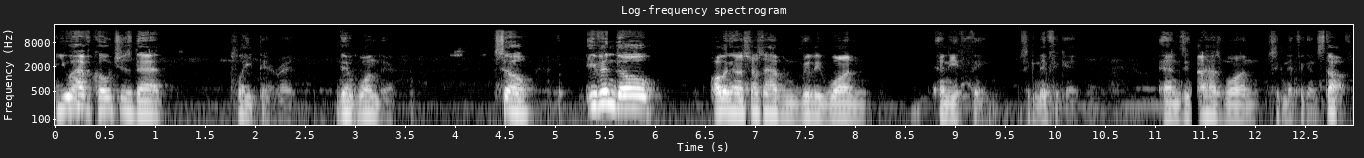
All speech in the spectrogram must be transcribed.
you have coaches that played there, right? They won there. So even though Ole Gunnar Solskjaer haven't really won anything significant, and Zidane has won significant stuff.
